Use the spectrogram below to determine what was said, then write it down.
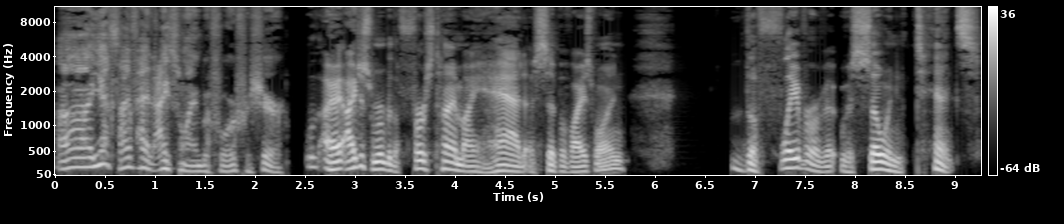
Uh, yes, I've had ice wine before for sure. I, I just remember the first time I had a sip of ice wine, the flavor of it was so intense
